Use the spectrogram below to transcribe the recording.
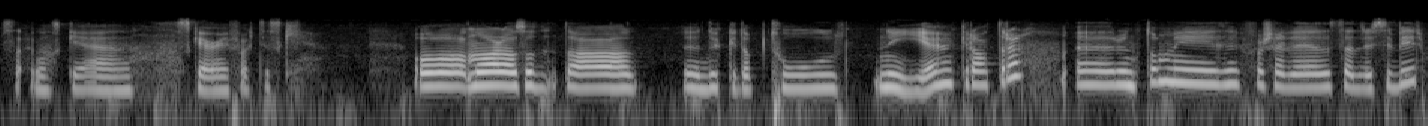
Så det er ganske scary, faktisk. Og nå har det altså da eh, dukket opp to nye kratre eh, rundt om i forskjellige steder i Sibir.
